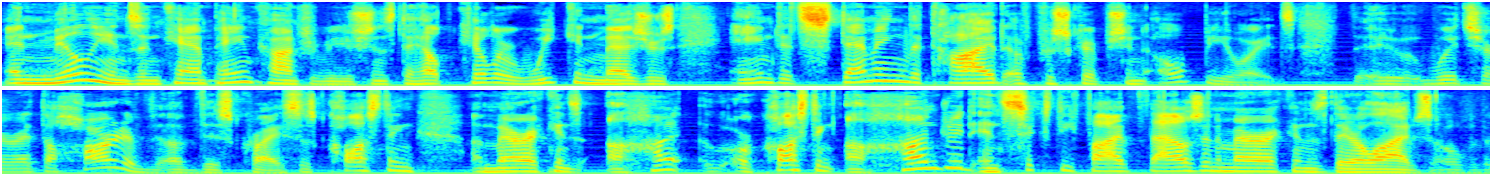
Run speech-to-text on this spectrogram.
and millions in campaign contributions to help kill or weaken measures aimed at stemming the tide of prescription opioids, uh, which are at the heart of, of this crisis, costing Americans or costing 165,000 Americans their lives over the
